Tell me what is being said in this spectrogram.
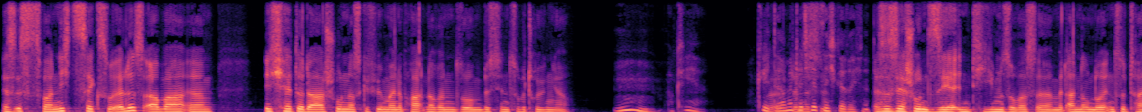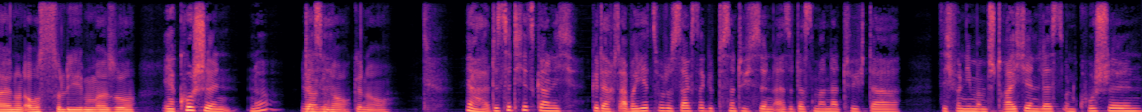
Es ist zwar nichts Sexuelles, aber ähm, ich hätte da schon das Gefühl, meine Partnerin so ein bisschen zu betrügen, ja. hm, okay. Okay, Äh, damit dann hätte ich jetzt nicht gerechnet. Es ist ja schon sehr intim, sowas äh, mit anderen Leuten zu teilen und auszuleben. Also Ja, kuscheln, ne? ja, Deshalb. genau, genau. Ja, das hätte ich jetzt gar nicht gedacht. Aber jetzt, wo du es sagst, ergibt es natürlich Sinn. Also, dass man natürlich da sich von jemandem streicheln lässt und kuscheln.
